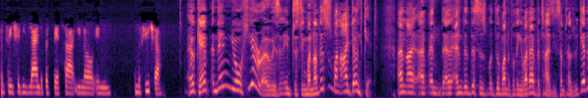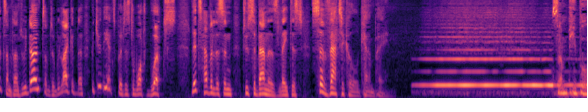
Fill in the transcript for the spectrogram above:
potentially land a bit better, you know, in, in the future. Okay, and then your hero is an interesting one. Now, this is one I don't get. And I, I and uh, and this is the wonderful thing about advertising. Sometimes we get it, sometimes we don't, sometimes we like it. But you're the expert as to what works. Let's have a listen to Savanna's latest sabbatical campaign. Some people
